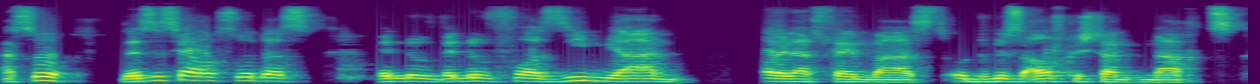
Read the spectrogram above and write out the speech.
Ach so, das ist ja auch so, dass wenn du, wenn du vor sieben Jahren Oilers-Fan warst und du bist aufgestanden nachts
